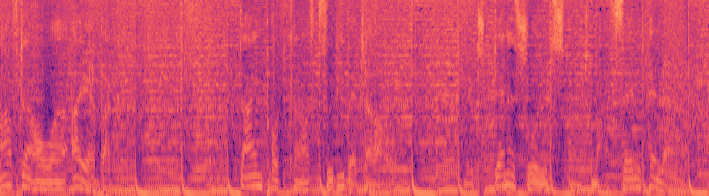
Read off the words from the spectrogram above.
After Hour Eierbacke. Dein Podcast für die Wetterau. Mit Dennis Schulz und Marcel Heller.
